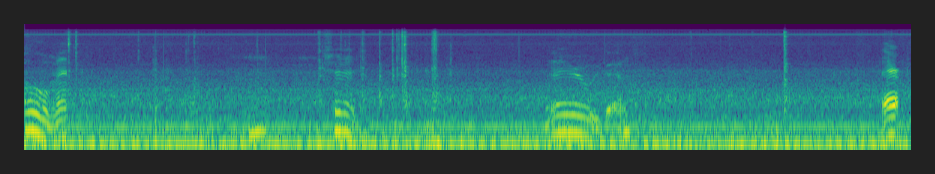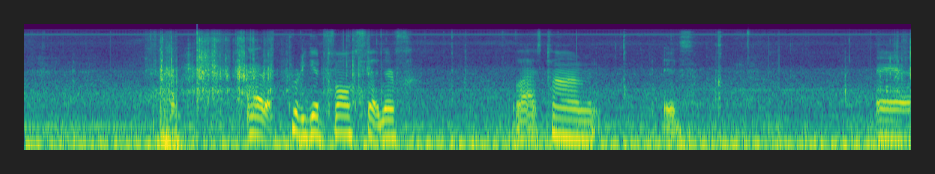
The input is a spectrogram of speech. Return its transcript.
Oh man. Should it? There we go. There. I had a pretty good false set there last time. It's and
